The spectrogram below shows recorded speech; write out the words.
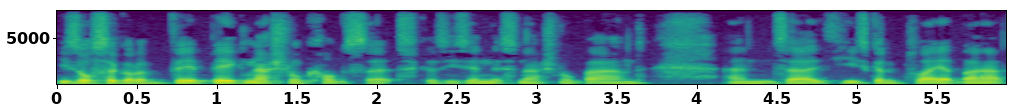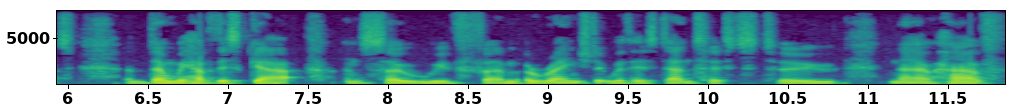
he's also got a big, big national concert because he's in this national band, and uh, he's going to play at that. And then we have this gap, and so we've um, arranged it with his dentist to now have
